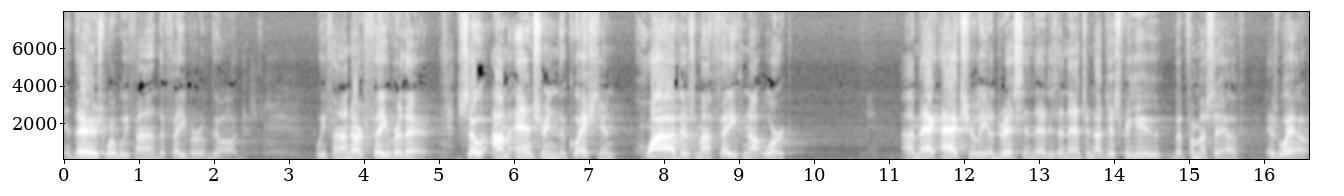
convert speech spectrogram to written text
And there's where we find the favor of God. We find our favor there. So I'm answering the question why does my faith not work? I'm actually addressing that as an answer, not just for you, but for myself as well.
